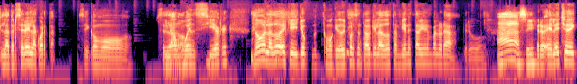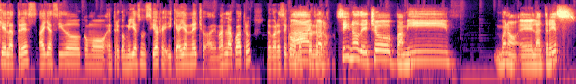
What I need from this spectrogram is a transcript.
La tercera y la cuarta. Así como se ¿Y da un dos? buen cierre. No, la dos es que yo como que doy por sentado que la dos también está bien valorada, pero, Ah, sí. pero el hecho de que la tres haya sido como, entre comillas, un cierre y que hayan hecho además la cuatro, me parece como más Ah, problemático. claro. Sí, no, de hecho, para mí, bueno, eh, la 3,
